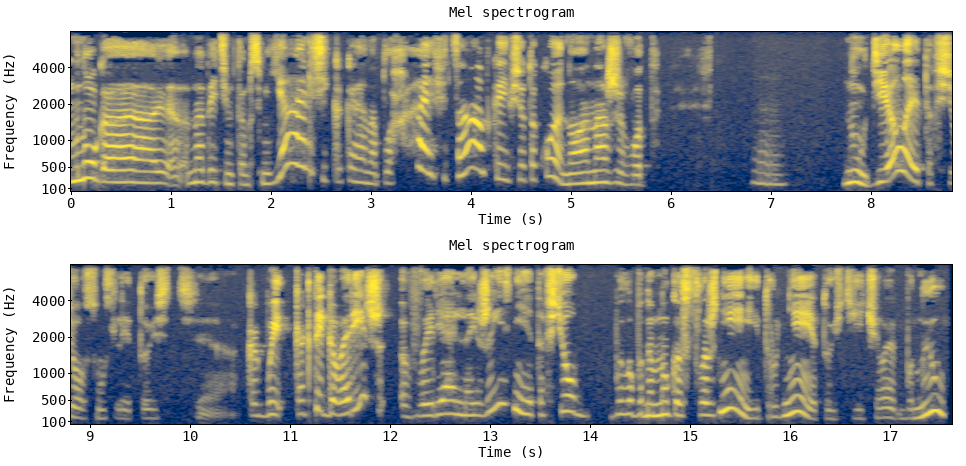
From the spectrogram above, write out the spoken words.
много над этим там смеялись, и какая она плохая официантка и все такое, но она же вот, mm. Ну, делала это все, в смысле, то есть, э, как бы, как ты говоришь, в реальной жизни это все было бы намного сложнее и труднее, то есть, и человек бы ныл,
